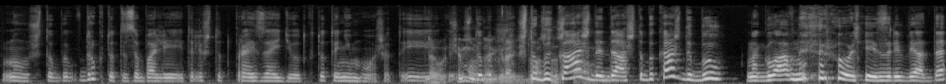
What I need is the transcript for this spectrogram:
ну, чтобы вдруг кто-то заболеет или что-то произойдет, кто-то не может. И да, вообще чтобы, можно играть чтобы каждый, да, чтобы каждый был на главной роли из ребят, да,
